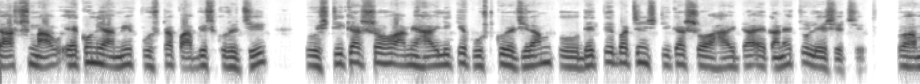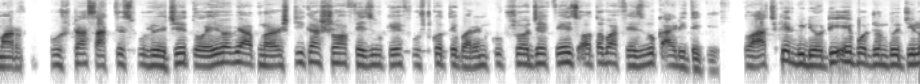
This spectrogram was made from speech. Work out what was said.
জাস্ট নাও এখনই আমি পোস্টটা পাবলিশ করেছি। তো স্টিকার সহ আমি হাই লিখে পোস্ট করেছিলাম। তো দেখতে পাচ্ছেন স্টিকার সহ হাইটা এখানে চলে এসেছে। তো আমার পোস্টটা সাকসেসফুল হয়েছে। তো এইভাবে আপনারা স্টিকার সহ ফেসবুকে পোস্ট করতে পারেন খুব সহজে। পেজ অথবা ফেসবুক আইডি থেকে। তো আজকের ভিডিওটি এ পর্যন্ত ছিল।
